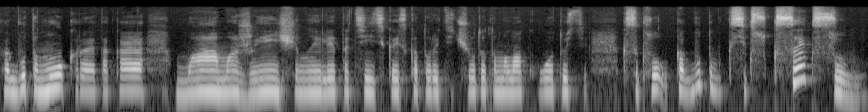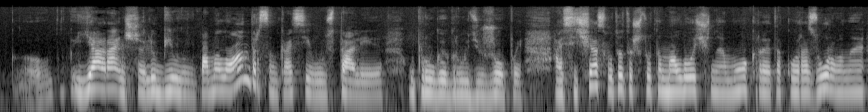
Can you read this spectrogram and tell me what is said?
как будто мокрая такая мама, женщина, или это титька, из которой течет это молоко. То есть к сексу, как будто к сексу, к сексу я раньше любил Памелу Андерсон, красивую стали упругой грудью, жопой, а сейчас вот это что-то молочное, мокрое, такое разорванное,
